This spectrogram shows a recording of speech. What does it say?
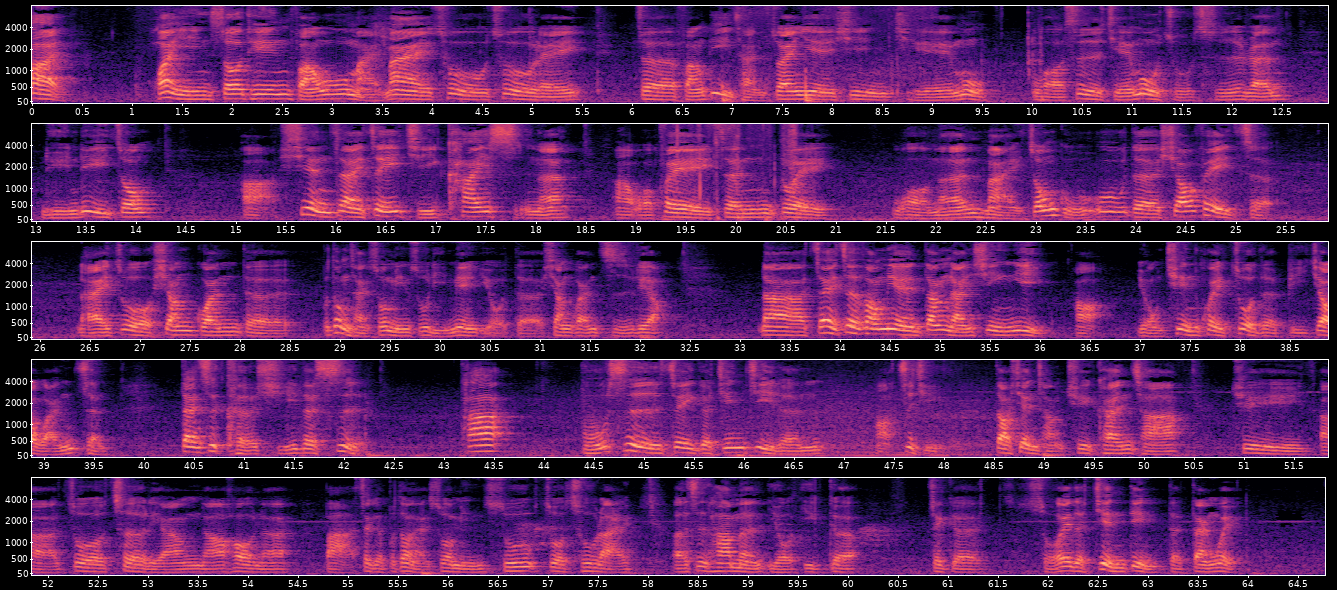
嗨，欢迎收听《房屋买卖处处雷》这房地产专业性节目，我是节目主持人林立忠。啊，现在这一集开始呢，啊，我会针对我们买中古屋的消费者来做相关的。不动产说明书里面有的相关资料，那在这方面，当然信义啊永庆会做的比较完整，但是可惜的是，他不是这个经纪人啊自己到现场去勘察，去啊做测量，然后呢。把这个不动产说明书做出来，而是他们有一个这个所谓的鉴定的单位，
